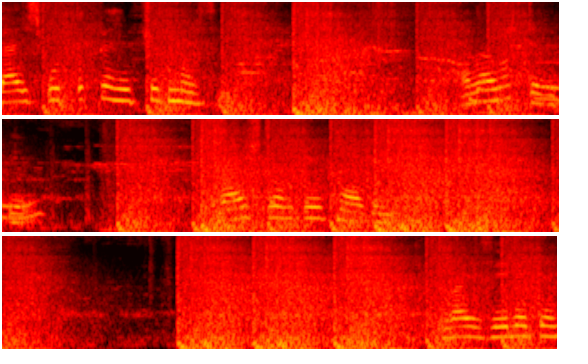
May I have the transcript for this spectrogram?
গাইস প্রত্যেকটা হেডশট মারছি। রাইসটারকে রাইসটারকে খাওয়া দেন গাইস এরকম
